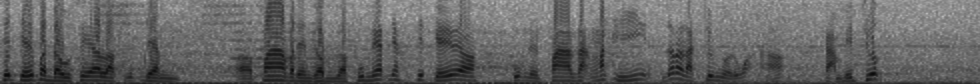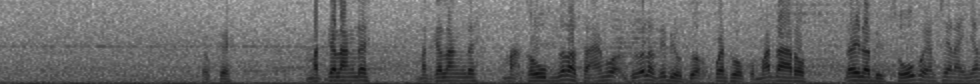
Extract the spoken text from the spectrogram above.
thiết kế phần đầu xe là cụm đèn uh, pha và đèn gầm là full nét nhá. Thiết kế uh, cụm đèn pha dạng mắt hí rất là đặc trưng rồi đúng không ạ? Đó. cảm biến trước. Ok. Mặt ga lăng đây mặt ga lăng đây. Mạng chrome rất là sáng luôn. giữa là cái biểu tượng quen thuộc của Mazda rồi. Đây là biển số của em xe này nhá.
